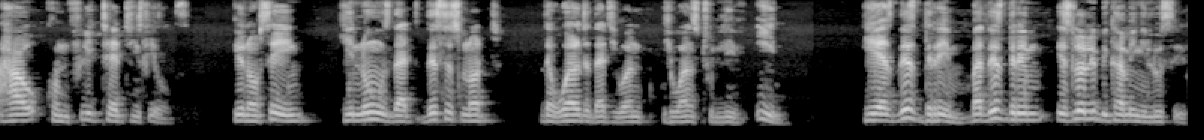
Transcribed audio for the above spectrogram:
how conflicted he feels. You know, saying he knows that this is not the world that he want he wants to live in. He has this dream, but this dream is slowly becoming elusive.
